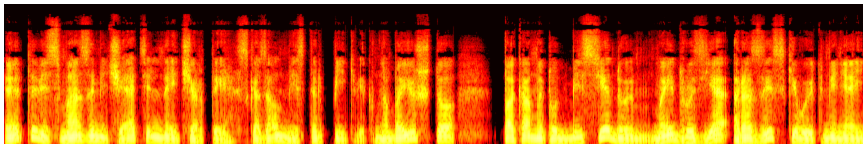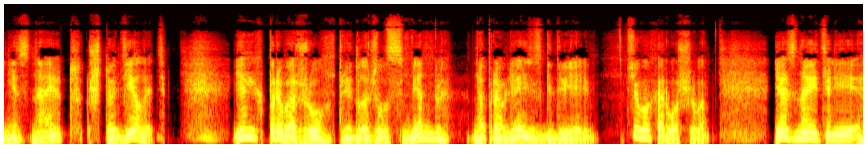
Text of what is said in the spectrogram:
«Это весьма замечательные черты», — сказал мистер Пиквик, — «но боюсь, что пока мы тут беседуем, мои друзья разыскивают меня и не знают, что делать». «Я их провожу», — предложил Сменгль, направляясь к двери. «Всего хорошего. Я, знаете ли,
